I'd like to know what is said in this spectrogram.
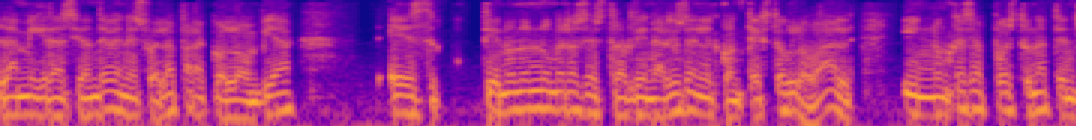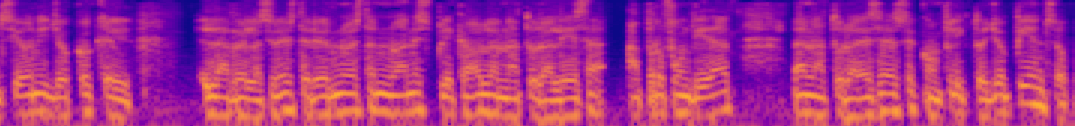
la migración de Venezuela para Colombia es, tiene unos números extraordinarios en el contexto global y nunca se ha puesto una atención y yo creo que las relaciones exteriores nuestras no han explicado la naturaleza a profundidad, la naturaleza de ese conflicto. Yo pienso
